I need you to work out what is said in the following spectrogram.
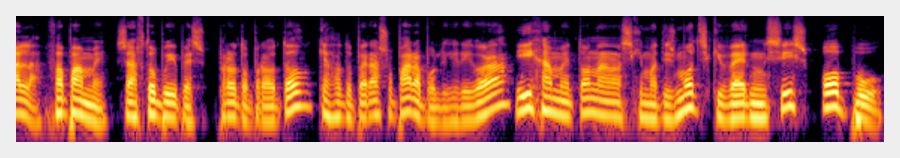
Αλλά θα πάμε σε αυτό που είπες πρώτο-πρώτο και θα το περάσω πάρα πολύ γρήγορα. Είχαμε τον ανασχηματισμό της κυβέρνησης όπου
